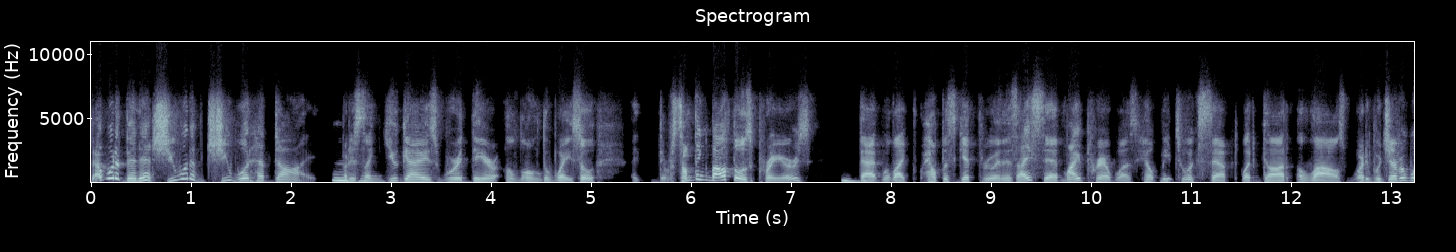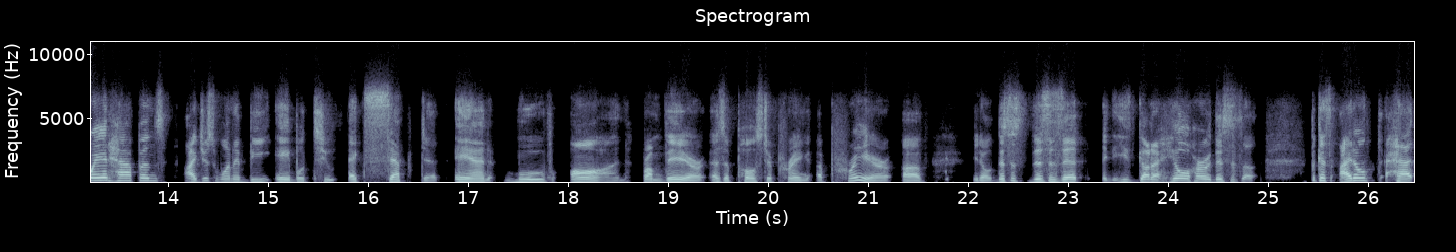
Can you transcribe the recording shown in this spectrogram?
that would have been it. She would have she would have died. But it's like you guys were there along the way. So like, there was something about those prayers Mhm. that would like help us get through. And as I said, my prayer was help me to accept what God allows. What, whichever way it happens, I just want to be able to accept it and move on from there, as opposed to praying a prayer of, you know, this is this is it. He's gonna heal her. This is a because I don't had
